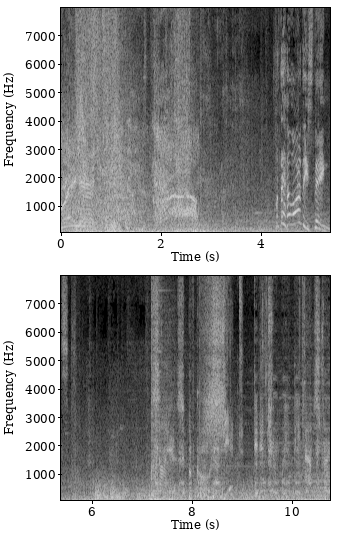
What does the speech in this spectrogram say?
Bring it! What the hell are these things? Sires, of course. Shit! Didn't you read the abstract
